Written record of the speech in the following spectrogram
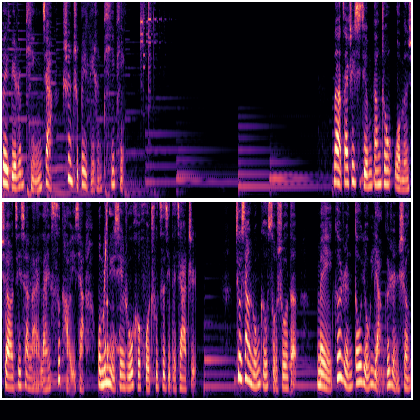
被别人评价，甚至被别人批评。那在这期节目当中，我们需要接下来来思考一下，我们女性如何活出自己的价值。就像荣格所说的，每个人都有两个人生，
